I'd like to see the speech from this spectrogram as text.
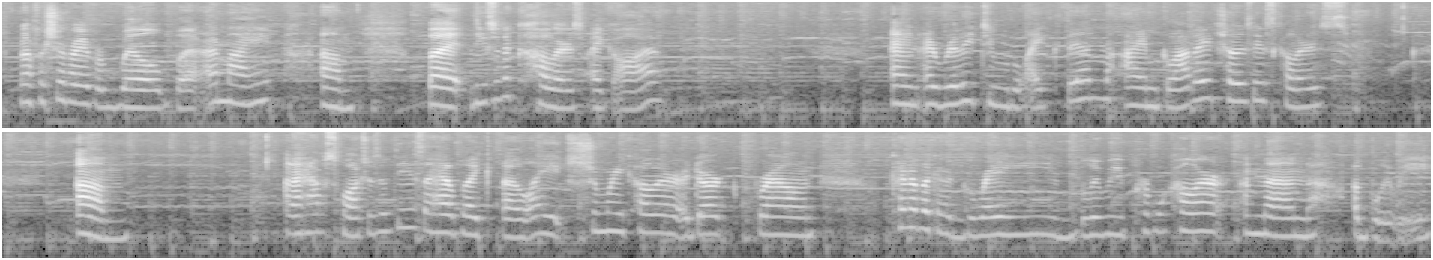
I'm not for sure if I ever will, but I might. Um, but these are the colors I got. And I really do like them. I'm glad I chose these colors. Um, and I have swatches of these. I have like a light shimmery color, a dark brown, kind of like a gray, bluey purple color, and then a bluey,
